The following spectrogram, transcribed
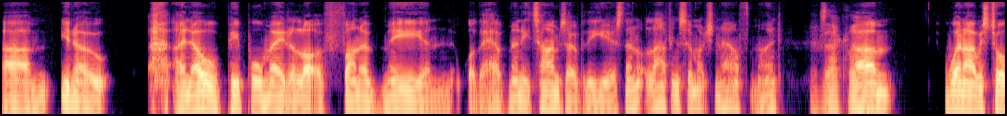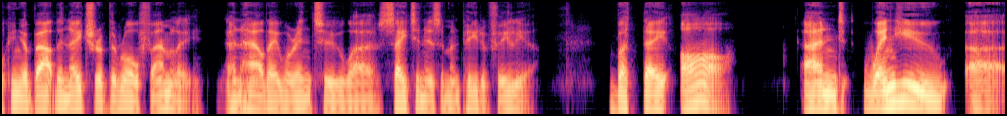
Um, you know, I know people made a lot of fun of me, and well, they have many times over the years. They're not laughing so much now, mind. Exactly. Um, when I was talking about the nature of the royal family and how they were into uh, Satanism and paedophilia, but they are. And when you uh,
